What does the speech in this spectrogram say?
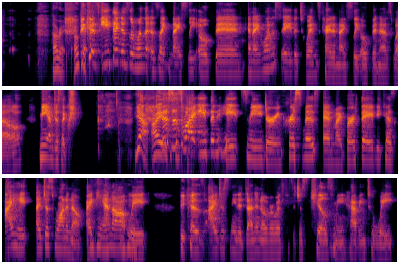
All right, okay, Because Ethan is the one that is like nicely open. And I want to say the twins kind of nicely open as well. Me, I'm just like, yeah, I this is why Ethan hates me during Christmas and my birthday because I hate, I just want to know. I Mhm, cannot mhm. wait because I just need it done and over with because it just kills me having to wait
